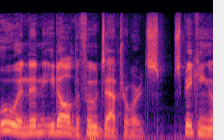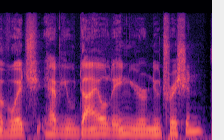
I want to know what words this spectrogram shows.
Ooh, and then eat all the foods afterwards. Speaking of which, have you dialed in your nutrition?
